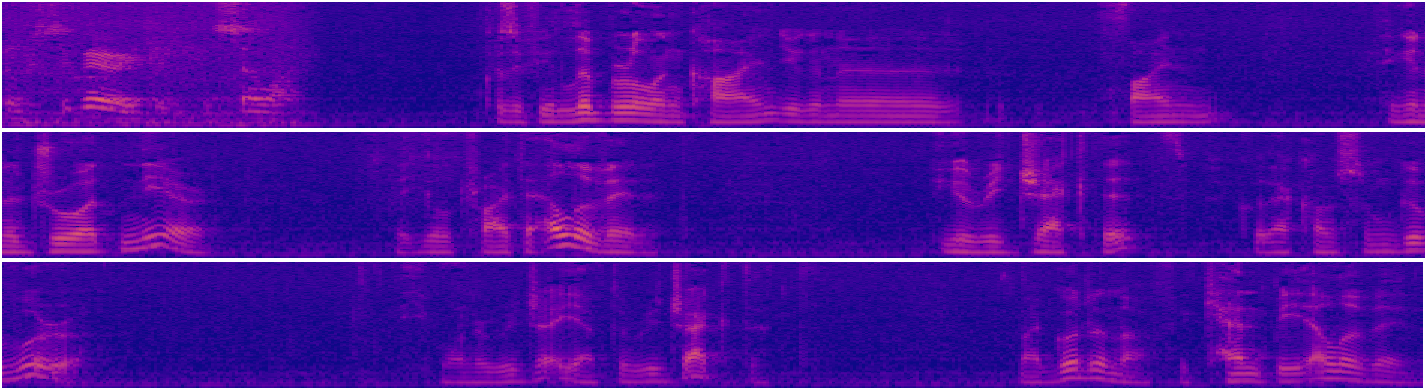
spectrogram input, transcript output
of severity, and so on. Because if you're liberal and kind, you're going to find, you're going to draw it near, that you'll try to elevate it you reject it because that comes from Gevura. You want to reject, you have to reject it. It's not good enough. It can't be elevated.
